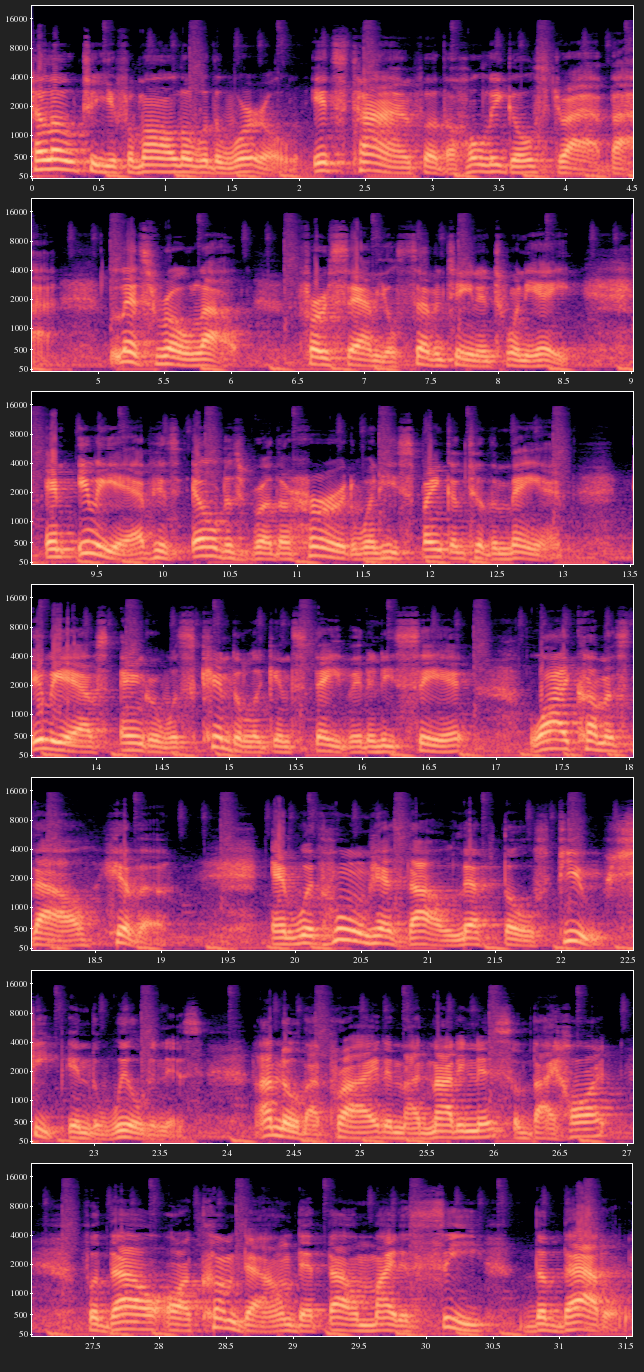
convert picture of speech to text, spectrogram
Hello to you from all over the world. It's time for the Holy Ghost drive by. Let's roll out. 1 Samuel 17 and 28. And Eliab, his eldest brother, heard when he spake unto the man. Eliab's anger was kindled against David, and he said, Why comest thou hither? And with whom hast thou left those few sheep in the wilderness? I know thy pride and thy naughtiness of thy heart, for thou art come down that thou mightest see the battle.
